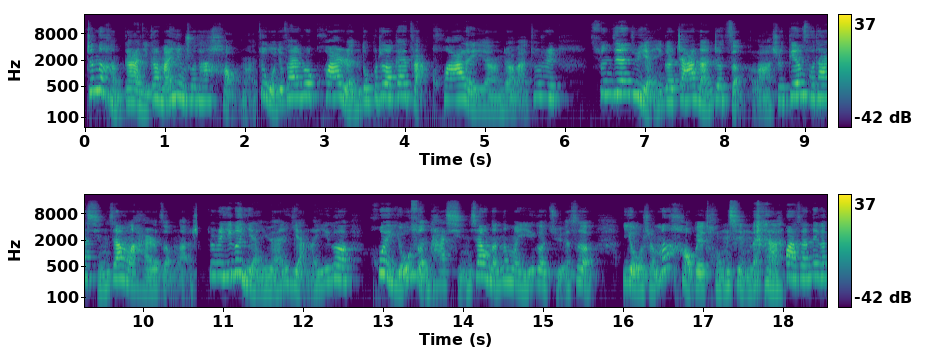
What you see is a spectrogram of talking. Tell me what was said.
真的很尬。你干嘛硬说他好呢？就我就发现说夸人都不知道该咋夸了一样，你知道吧？就是孙坚去演一个渣男，这怎么了？是颠覆他形象了还是怎么了？就是一个演员演了一个会有损他形象的那么一个角色。有什么好被同情的呀？哇塞，那个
